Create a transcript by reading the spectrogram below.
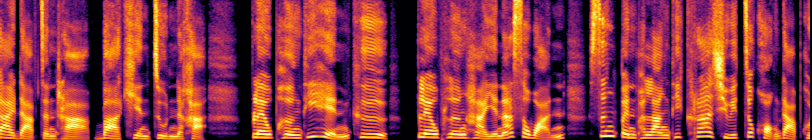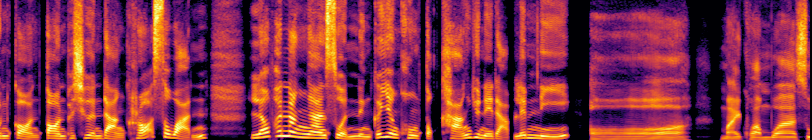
กายดาบจันทรา บาเคียนจุนนะคะ เปลวเพลิงที่เห็นคือ เปลวเพลิงหายนะสวรรค์ ซึ่งเป็นพลังที่ฆ่าชีวิตเจ้าของดาบคนก่อนตอนเผชิญด่างเคราะห์สวรรค์ แล้วพลังงานส่วนหนึ่งก็ยังคงตกค้างอยู่ในดาบเล่มนี้ อ๋อ หมายความว่าซู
